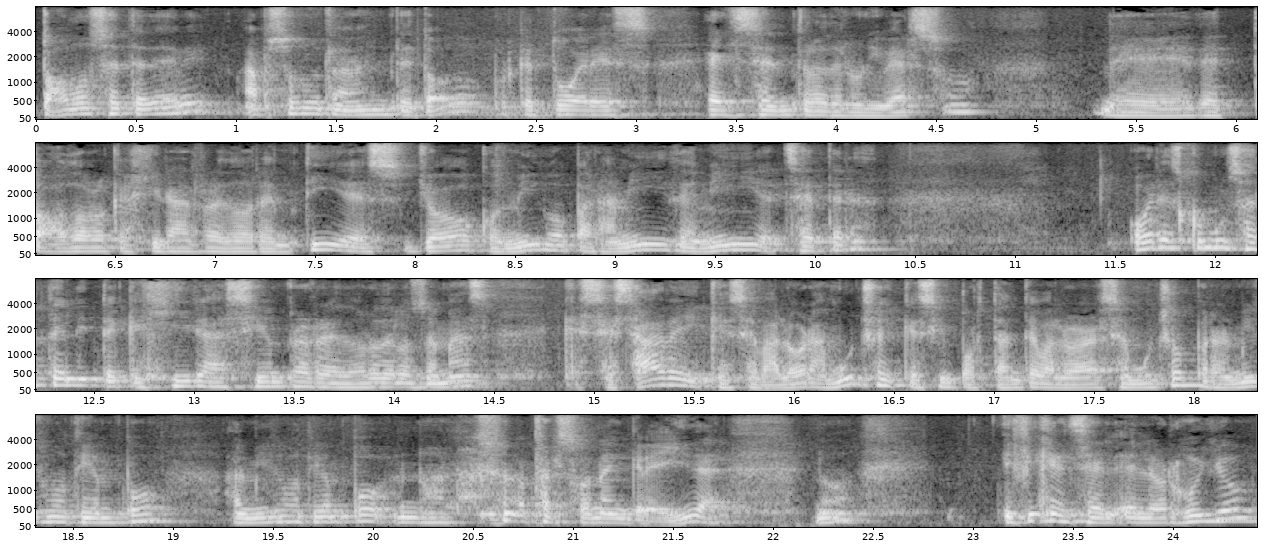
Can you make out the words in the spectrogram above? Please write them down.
Todo se te debe, absolutamente todo, porque tú eres el centro del universo, de, todo lo que gira alrededor en ti, es yo, conmigo, para mí, de mí, etc. O eres como un satélite que gira siempre alrededor de los demás, que se sabe y que se valora mucho y que es importante valorarse mucho, pero al mismo tiempo, al mismo tiempo no, no es una persona engreída, ¿no? Y fíjense, el, el, orgullo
